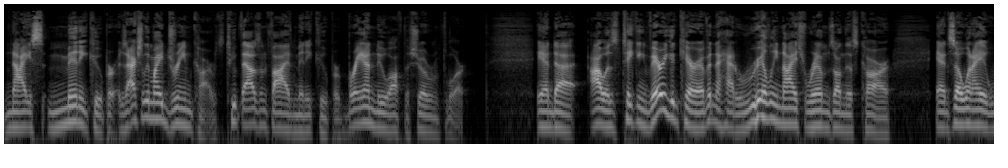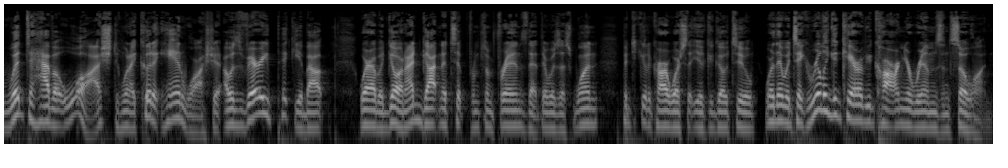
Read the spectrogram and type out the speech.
nice Mini Cooper. It was actually my dream car. It was 2005 Mini Cooper, brand new off the showroom floor. And uh, I was taking very good care of it, and I had really nice rims on this car. And so when I went to have it washed, when I couldn't hand wash it, I was very picky about where I would go. And I'd gotten a tip from some friends that there was this one particular car wash that you could go to where they would take really good care of your car and your rims and so on.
